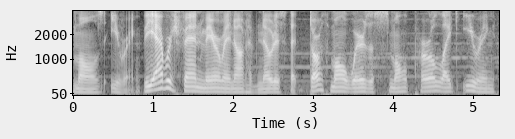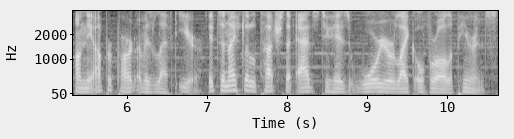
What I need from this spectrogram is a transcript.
Maul's earring. The average fan may or may not have noticed that Darth Maul wears a small pearl like earring on the upper part of his left ear. It's a nice little touch that adds to his warrior like overall appearance,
